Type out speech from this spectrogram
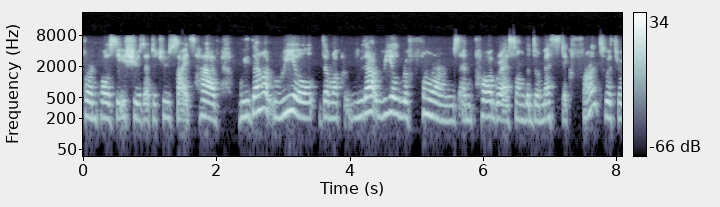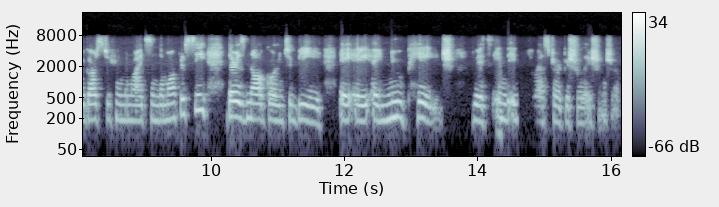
foreign policy issues that the two sides have, without real democ- without real reforms and progress on the domestic front with regards to human rights and democracy, there is not going to be a, a, a new page with in, in US-Turkish relationship.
